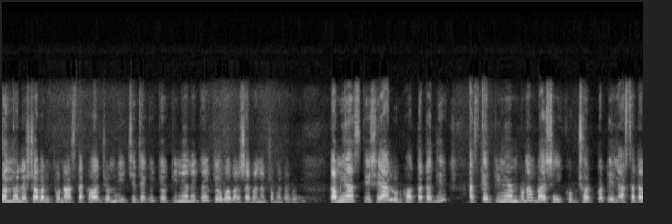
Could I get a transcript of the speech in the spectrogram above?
সন্ধ্যা হলে সবার একটু নাস্তা খাওয়ার জন্য ইচ্ছে জাগে, কেউ কিনে আনে খায়, কেউ বা বাসায় বানাতে থাকে তো আমি আজকে সেই আলুর ভর্তাটা দিয়ে আজকে আর কিনে আনব না, বাসায় খুব ঝটপট এই নাস্তাটা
